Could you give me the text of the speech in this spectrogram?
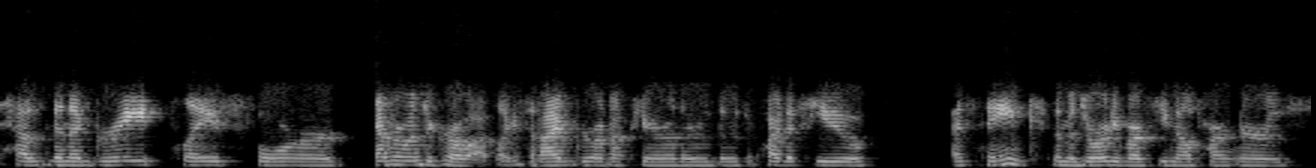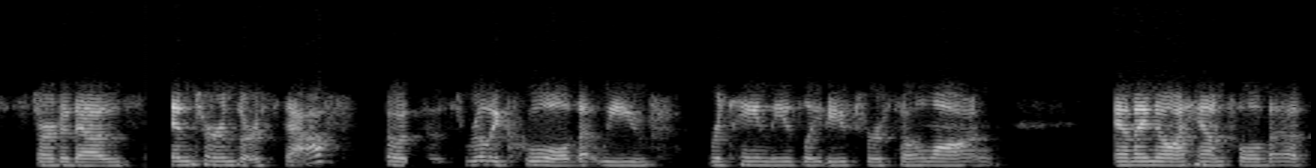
has been a great place for everyone to grow up. Like I said, I've grown up here. There, there's quite a few. I think the majority of our female partners started as interns or staff. So it's, it's really cool that we've retained these ladies for so long. And I know a handful that,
